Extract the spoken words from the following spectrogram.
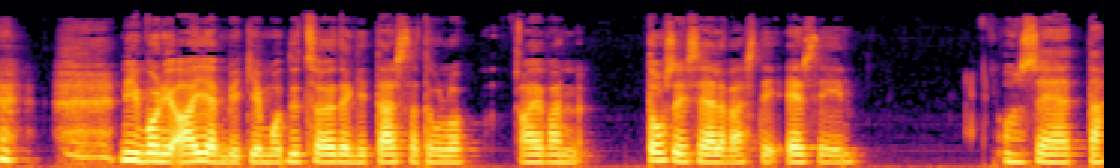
niin moni aiempikin, mutta nyt se on jotenkin tässä tullut aivan tosi selvästi esiin, on se, että,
